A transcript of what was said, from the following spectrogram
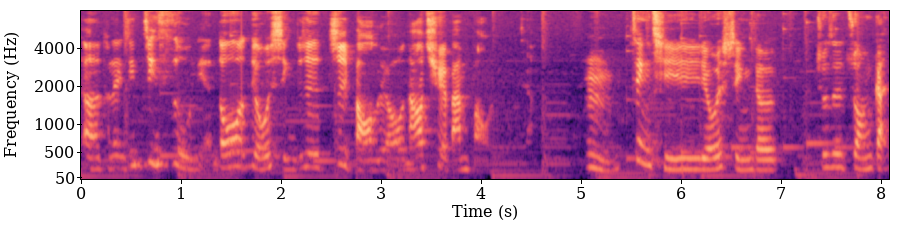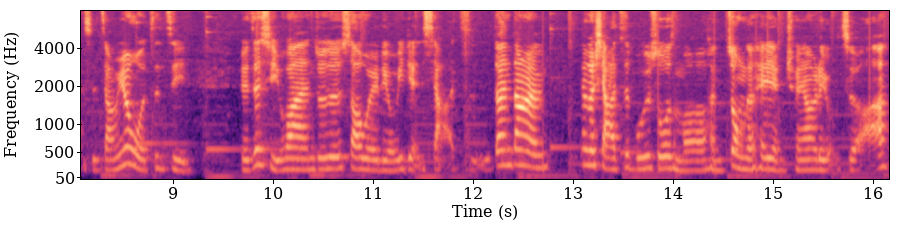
呃，可能已经近四五年都流行，就是痣保留，然后雀斑保留这样。嗯，近期流行的就是妆感是这样，因为我自己也是喜欢，就是稍微留一点瑕疵，但当然那个瑕疵不是说什么很重的黑眼圈要留着啊，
